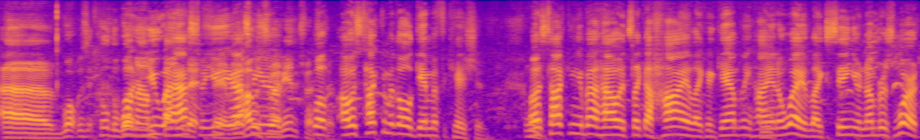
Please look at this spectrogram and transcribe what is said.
Uh, what was it called? The one arm you bandit asked me. You theory. asked I me. was you- really interested. Well, I was talking about the whole gamification. I was talking about how it's like a high, like a gambling high in a way, like seeing your numbers work.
